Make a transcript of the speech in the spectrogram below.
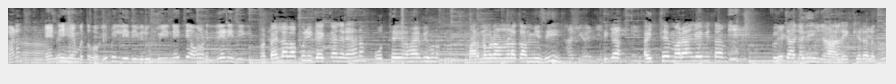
ਹਨਾ? ਹਾਂ, ਇੰਨੀ ਹਿੰਮਤ ਹੋ ਗਈ ਬਿੱਲੀ ਦੀ ਵੀ ਰੂਪੀ ਨੇ ਇੱਥੇ ਆਉਣ ਨਹੀਂ ਦੇਣੀ ਸੀਗੀ। ਹੁਣ ਪਹਿਲਾਂ ਬਾਪੂ ਜੀ ਗਾਇਕਾਂ 'ਚ ਰਿਹਾ ਹਨਾ? ਉੱਥੇ ਹੈ ਵੀ ਹੁਣ ਮਰਨ ਮਰਾਉਣ ਵਾਲਾ ਕੰਮ ਹੀ ਸੀ। ਹਾਂਜੀ ਹਾਂਜੀ। ਠੀਕ ਆ? ਇੱਥੇ ਮਰਾਂਗੇ ਵੀ ਤਾਂ ਕੋਈ ਚੱਜ ਦੀ ਹਾਂ। ਲੇਖੇ ਦਾ ਲੱਗੂ।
